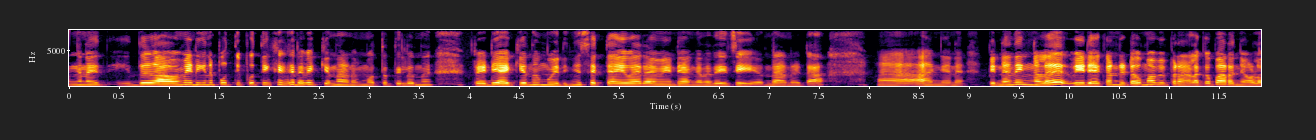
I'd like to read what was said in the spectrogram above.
ഇങ്ങനെ ഇത് ആവാൻ വേണ്ടി ഇങ്ങനെ പൊത്തി പൊത്തിയൊക്കെ ഇങ്ങനെ വെക്കുന്നതാണ്. മൊത്തത്തിലൊന്ന് റെഡിയാക്കി ഒന്ന് മുരിഞ്ഞ് സെറ്റായി വരാൻ വേണ്ടി അങ്ങനെ ചെയ്യുന്നതാണ് കേട്ടോ അങ്ങനെ. പിന്നെ നിങ്ങൾ വീഡിയോ കണ്ടിട്ടും അഭിപ്രായങ്ങളൊക്കെ പറഞ്ഞോളൂ.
